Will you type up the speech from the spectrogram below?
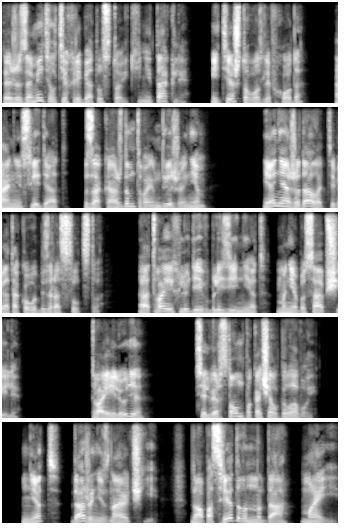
ты же заметил тех ребят у стойки, не так ли? И те, что возле входа. Они следят за каждым твоим движением. Я не ожидал от тебя такого безрассудства. А твоих людей вблизи нет, мне бы сообщили. Твои люди? Сильверстоун покачал головой. Нет, даже не знаю чьи. Но опосредованно да, мои.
